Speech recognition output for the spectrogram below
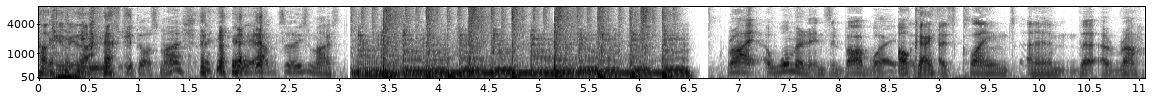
I'll give you he, that. he got smashed. he absolutely smashed. Right, a woman in Zimbabwe Okay. has, has claimed um, that a rat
